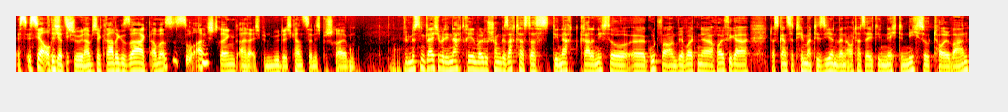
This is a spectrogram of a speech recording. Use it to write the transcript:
Es ist ja auch Ich- jetzt schön, habe ich ja gerade gesagt, aber es ist so anstrengend. Alter, ich bin müde, ich kann es ja nicht beschreiben. Wir müssen gleich über die Nacht reden, weil du schon gesagt hast, dass die Nacht gerade nicht so äh, gut war. Und wir wollten ja häufiger das Ganze thematisieren, wenn auch tatsächlich die Nächte nicht so toll waren.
